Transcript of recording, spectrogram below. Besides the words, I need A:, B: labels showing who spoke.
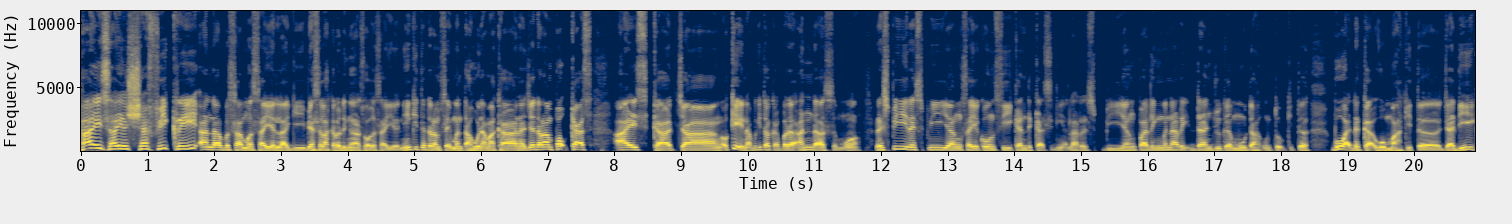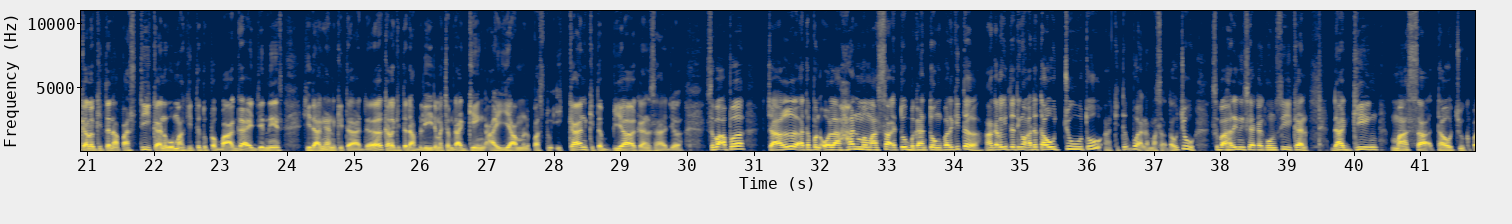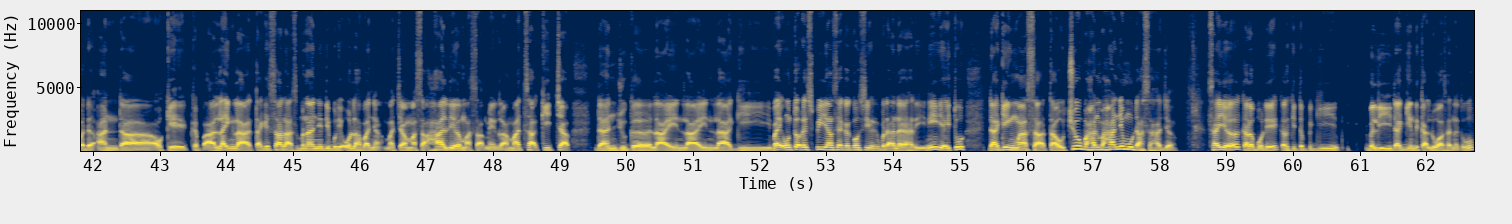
A: Hai, saya Chef Fikri. Anda bersama saya lagi. Biasalah kalau dengar suara saya ni, kita dalam segmen Tahu Nak Makan aja dalam podcast Ais Kacang. Okey, nak beritahu kepada anda semua. Resipi-resipi yang saya kongsikan dekat sini adalah resipi yang paling menarik dan juga mudah untuk kita buat dekat rumah kita. Jadi, kalau kita nak pastikan rumah kita tu pelbagai jenis hidangan kita ada. Kalau kita dah beli macam daging, ayam, lepas tu ikan, kita biarkan sahaja. Sebab apa? Cara ataupun olahan memasak itu bergantung kepada kita. Ha, kalau kita tengok ada taucu tu, ha, kita buatlah masak taucu. Sebab hari ini saya akan kongsikan daging masak taucu kepada anda. Okey, ke, uh, lain lah. Tak kisahlah. Sebenarnya dia boleh olah banyak. Macam masak halia, masak merah, masak kicap dan juga lain-lain lagi. Baik, untuk resipi yang saya akan kongsikan kepada anda hari ini iaitu daging masak taucu. Bahan-bahannya mudah sahaja. Saya kalau boleh Kalau kita pergi Beli daging dekat luar sana tu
